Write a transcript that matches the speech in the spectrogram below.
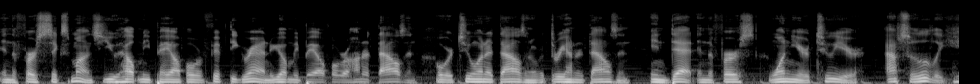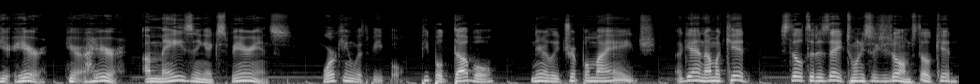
in the first six months. You helped me pay off over 50 grand. You helped me pay off over 100,000, over 200,000, over 300,000 in debt in the first one year, two year. Absolutely. Here, here, here, here. Amazing experience working with people. People double, nearly triple my age. Again, I'm a kid. Still to this day, 26 years old, I'm still a kid.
